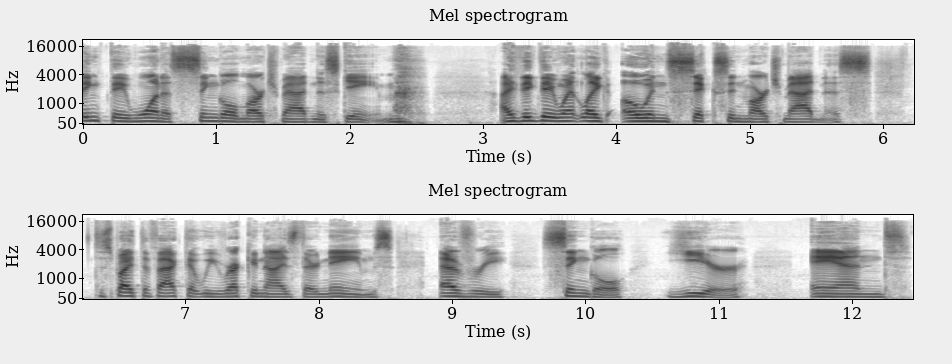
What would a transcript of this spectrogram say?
think they won a single March Madness game. I think they went like 0 6 in March Madness despite the fact that we recognize their names every single year. And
